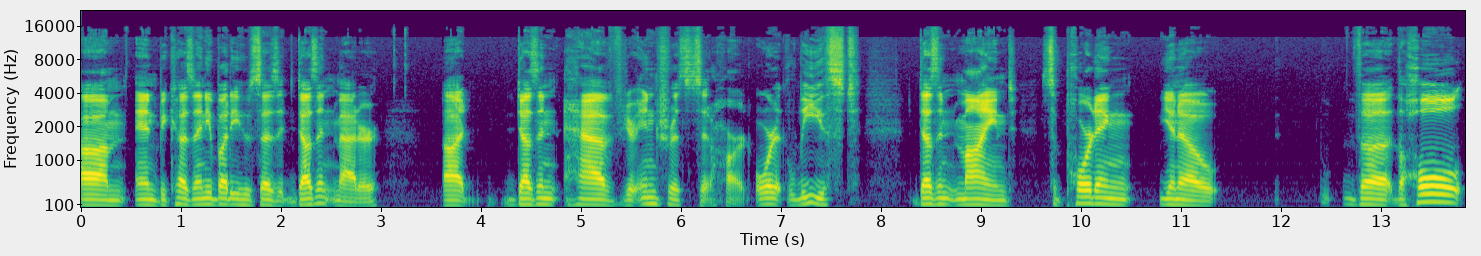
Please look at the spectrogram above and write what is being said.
Um, and because anybody who says it doesn't matter uh, doesn't have your interests at heart, or at least doesn't mind supporting, you know, the the whole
